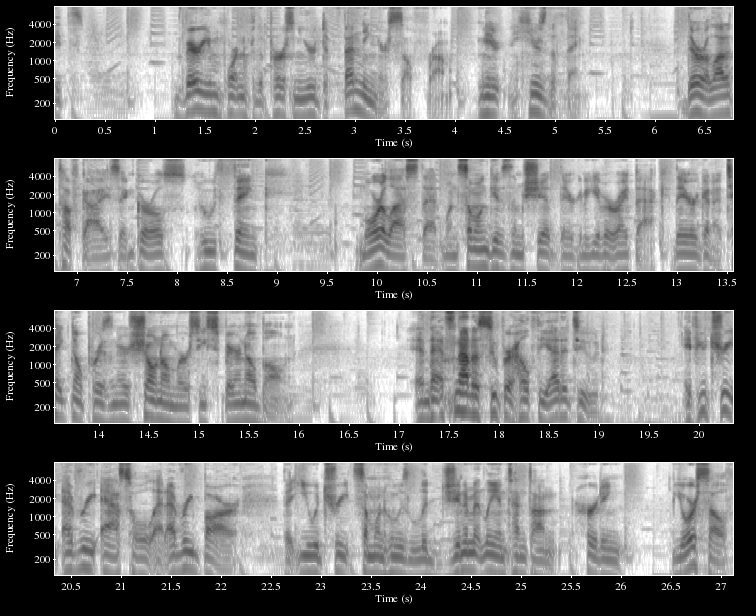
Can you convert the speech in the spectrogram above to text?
it's very important for the person you're defending yourself from. Here, here's the thing there are a lot of tough guys and girls who think more or less that when someone gives them shit, they're going to give it right back. They are going to take no prisoners, show no mercy, spare no bone. And that's not a super healthy attitude. If you treat every asshole at every bar that you would treat someone who is legitimately intent on hurting yourself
